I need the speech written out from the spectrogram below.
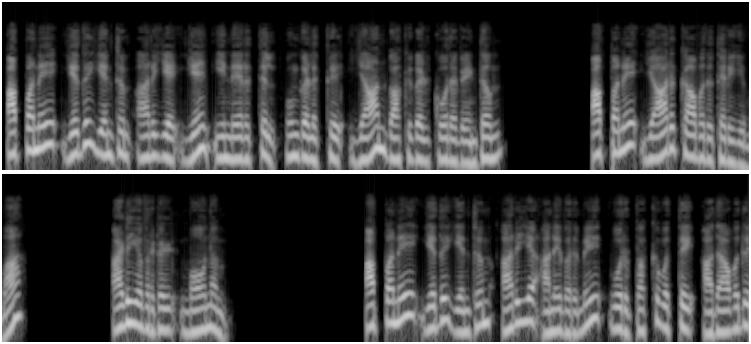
அப்பனே எது என்றும் அறிய ஏன் இந்நேரத்தில் உங்களுக்கு யான் வாக்குகள் கூற வேண்டும்? அப்பனே யாருக்காவது தெரியுமா? அடியவர்கள் மௌனம். அப்பனே எது என்றும் அறிய அனைவருமே ஒரு பக்குவத்தை அதாவது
